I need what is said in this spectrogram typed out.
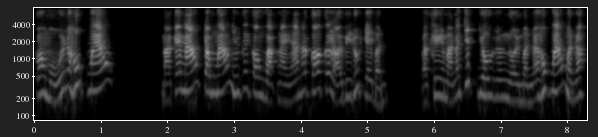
Con mũi nó hút máu mà cái máu trong máu những cái con vật này nó có cái loại virus gây bệnh và khi mà nó chích vô người mình nó hút máu mình đó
